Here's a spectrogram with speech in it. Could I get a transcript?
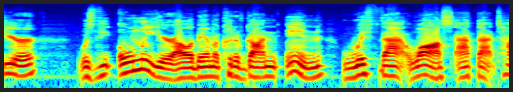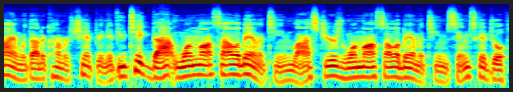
year was the only year Alabama could have gotten in with that loss at that time without a conference champion. If you take that one loss Alabama team, last year's one loss Alabama team, same schedule,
